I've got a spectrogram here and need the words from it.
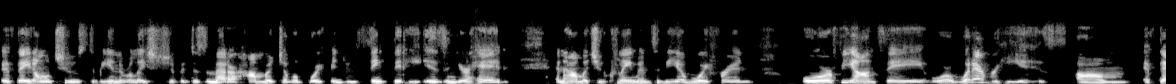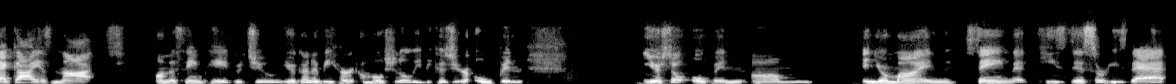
If they don't choose to be in the relationship, it doesn't matter how much of a boyfriend you think that he is in your head and how much you claim him to be a boyfriend or fiance or whatever he is. Um, if that guy is not on the same page with you, you're going to be hurt emotionally because you're open. You're so open um, in your mind saying that he's this or he's that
